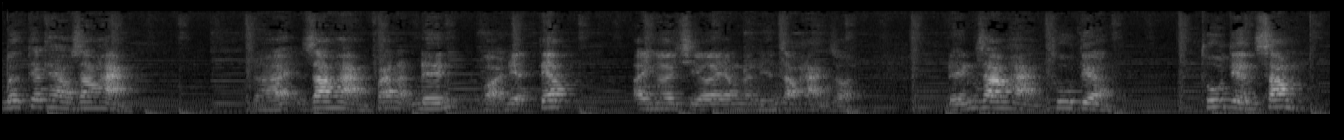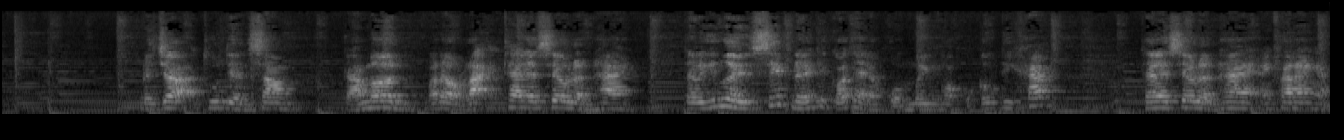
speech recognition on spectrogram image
Bước tiếp theo giao hàng. Đấy, giao hàng phát là đến gọi điện tiếp. Anh ơi chị ơi em đang đến giao hàng rồi. Đến giao hàng thu tiền. Thu tiền xong. Được chưa thu tiền xong. Cảm ơn. Bắt đầu lại telesale lần hai. Tại vì cái người ship đấy thì có thể là của mình hoặc của công ty khác. Telesale lần hai anh Phan Anh à?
